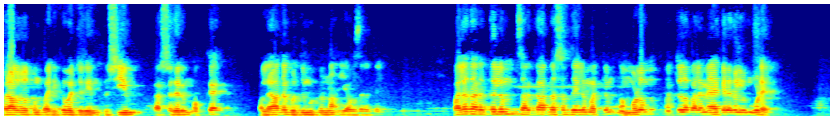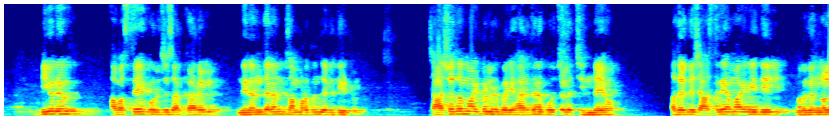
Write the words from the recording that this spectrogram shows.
ഒരാളുകൾക്കും പരിക്ക് പറ്റുകയും കൃഷിയും കർഷകരും ഒക്കെ വല്ലാതെ ബുദ്ധിമുട്ടുന്ന ഈ അവസരത്തിൽ പലതരത്തിലും സർക്കാരിന്റെ ശ്രദ്ധയിലും മറ്റും നമ്മളും മറ്റുള്ള പല മേഖലകളിലും കൂടെ ഈ ഒരു അവസ്ഥയെക്കുറിച്ച് സർക്കാരിൽ നിരന്തരം സമ്മർദ്ദം ചെലുത്തിയിട്ടും ശാശ്വതമായിട്ടുള്ളൊരു പരിഹാരത്തിനെക്കുറിച്ചുള്ള ചിന്തയോ അതൊക്കെ ശാസ്ത്രീയമായ രീതിയിൽ മൃഗങ്ങൾ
